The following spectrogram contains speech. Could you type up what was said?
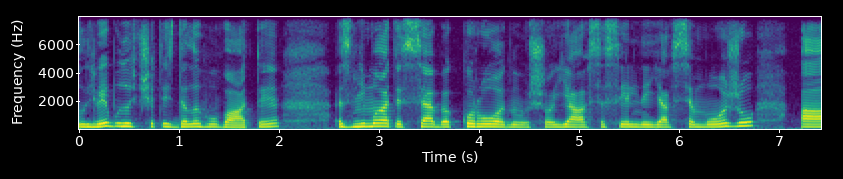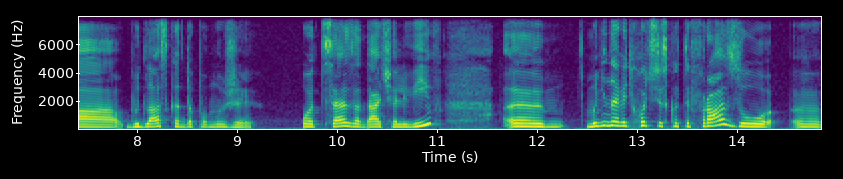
Льви будуть вчитись делегувати, знімати з себе корону, що я всесильний, я все можу. А будь ласка, допоможи. Оце задача Львів. Ем, мені навіть хочеться сказати фразу е,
